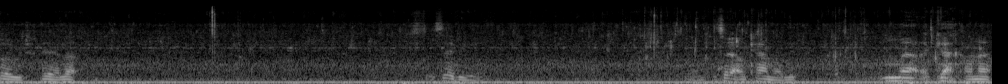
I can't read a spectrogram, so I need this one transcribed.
Food. Here, look. It's, everywhere. Yeah, you can see it on camera. The amount of gack on that.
